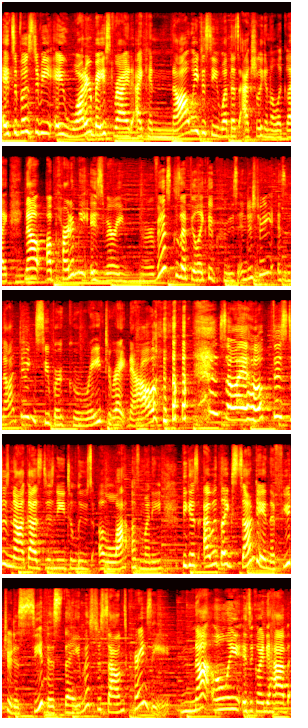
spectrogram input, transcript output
It's supposed to be a water-based ride. I cannot wait to see what that's actually gonna look like. Now, a part of me is very nervous because I feel like the cruise industry is not doing super great right now. so I hope this does not cause Disney to lose a lot of money because I would like someday in the future to see this thing. This just sounds crazy. Not only is it going to have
